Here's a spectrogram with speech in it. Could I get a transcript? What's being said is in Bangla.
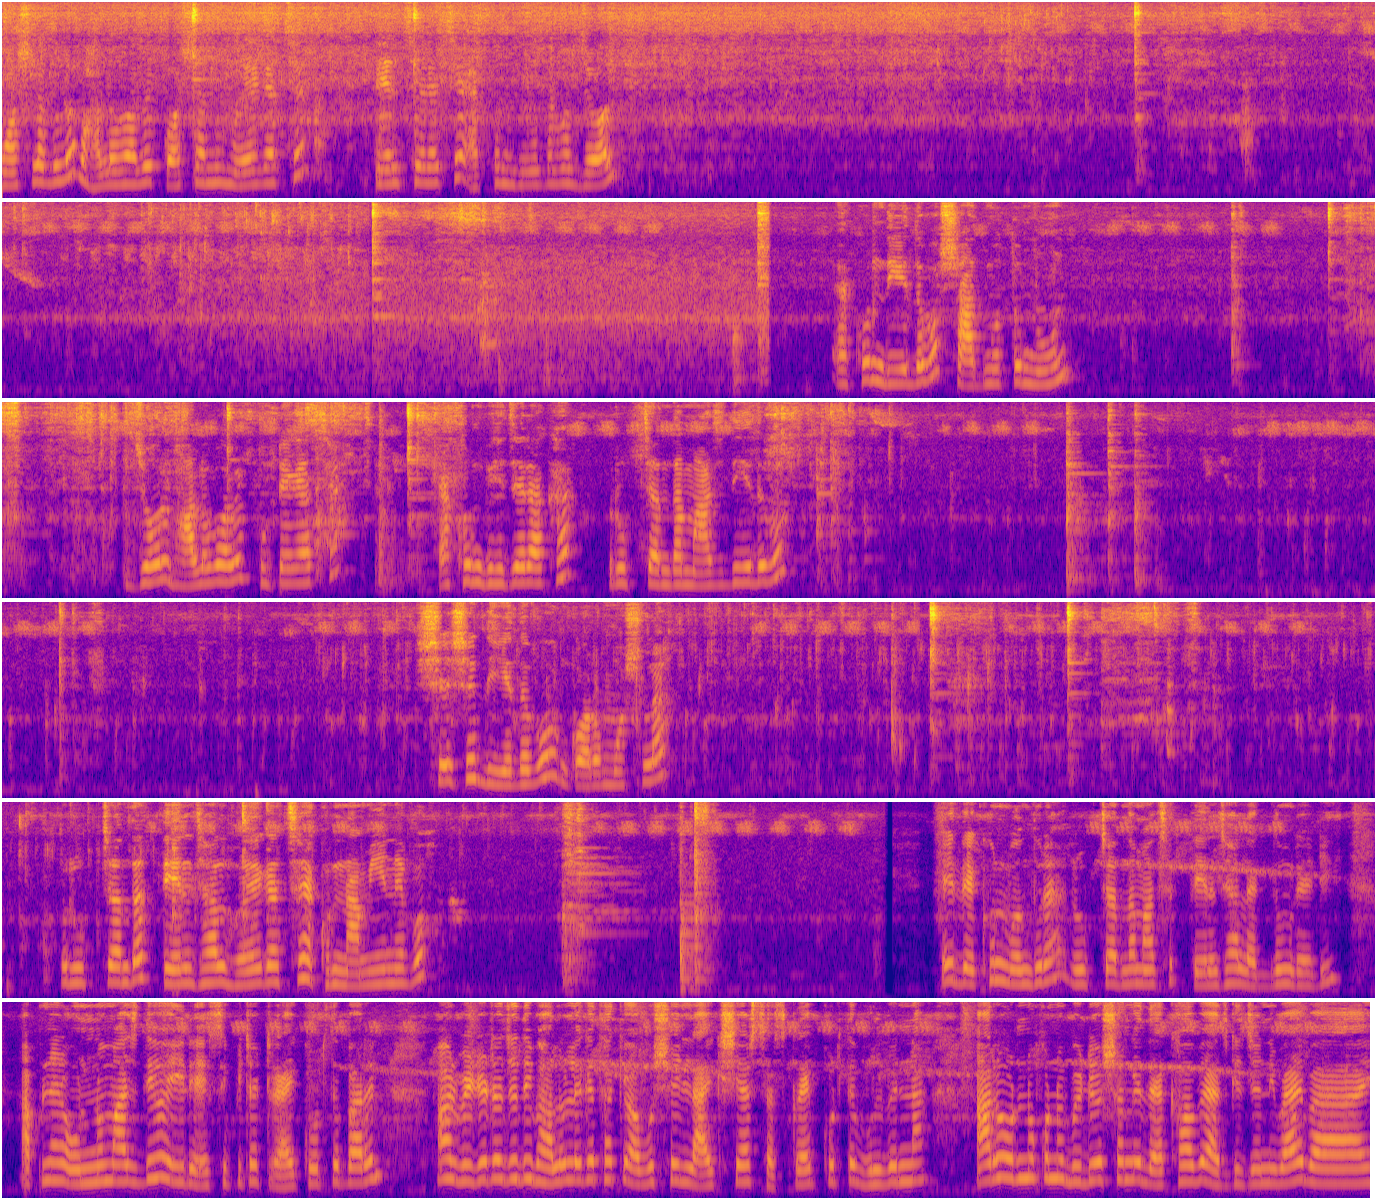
মশলাগুলো ভালোভাবে কষানো হয়ে গেছে। তেল ছেড়েছে, এখন দিয়ে দেবো জল। এখন দিয়ে দেবো স্বাদ মতো নুন। জল ভালোভাবে ফুটে গেছে। এখন ভেজে রাখা রূপচান্দা মাছ দিয়ে দেব। শেষে দিয়ে দেব গরম মশলা। রূপচান্দার তেল ঝাল হয়ে গেছে, এখন নামিয়ে নেব। এই দেখুন বন্ধুরা, রূপচাঁদা মাছের তেল ঝাল একদম রেডি আপনারা অন্য মাছ দিয়েও এই রেসিপিটা ট্রাই করতে পারেন। আমার ভিডিওটা যদি ভালো লেগে থাকে, অবশ্যই লাইক শেয়ার সাবস্ক্রাইব করতে ভুলবেন না। আরও অন্য কোনো ভিডিওর সঙ্গে দেখা হবে। আজকের জন্য বাই বাই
